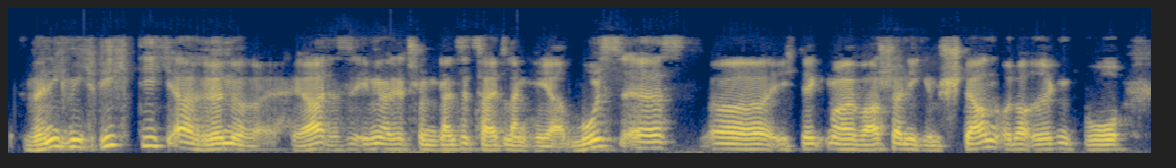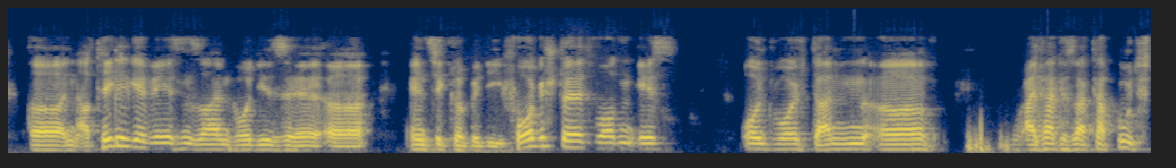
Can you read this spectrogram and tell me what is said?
Wenn ich mich richtig erinnere, ja, das ist eben jetzt schon eine ganze Zeit lang her, muss es, äh, ich denke mal, wahrscheinlich im Stern oder irgendwo äh, ein Artikel gewesen sein, wo diese äh, Enzyklopädie vorgestellt worden ist und wo ich dann äh, einfach gesagt habe, gut,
